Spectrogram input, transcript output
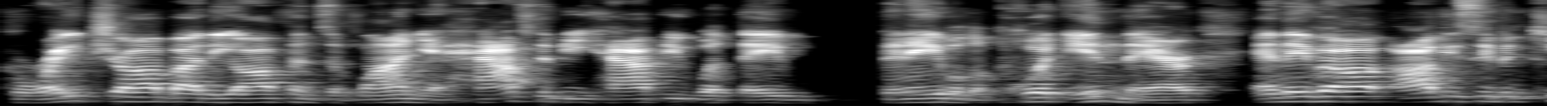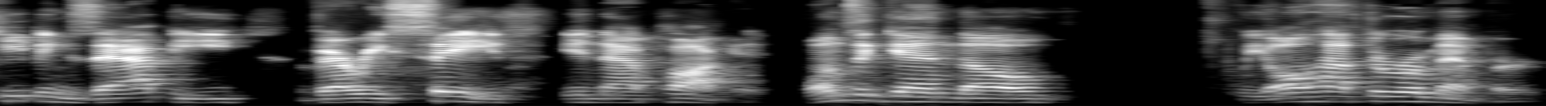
great job by the offensive line. You have to be happy what they've been able to put in there, and they've uh, obviously been keeping Zappe very safe in that pocket. Once again, though, we all have to remember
